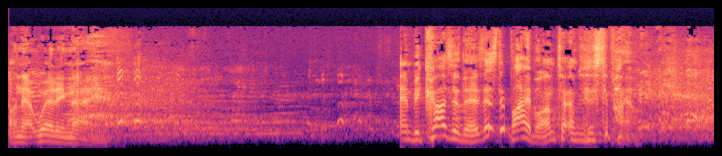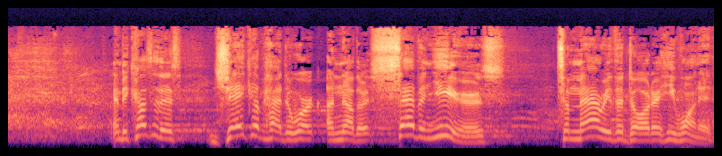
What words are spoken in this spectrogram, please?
on that wedding night. And because of this, it's the Bible. I'm telling you, it's the Bible. And because of this, Jacob had to work another seven years to marry the daughter he wanted.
